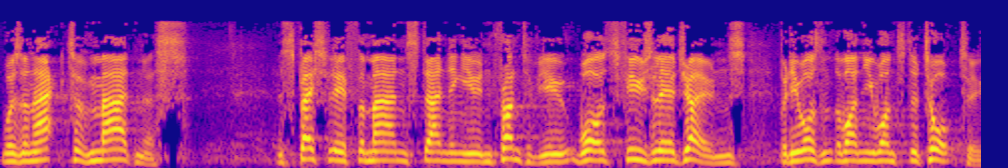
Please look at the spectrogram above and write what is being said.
was an act of madness, especially if the man standing you in front of you was Fusilier Jones, but he wasn't the one you wanted to talk to.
